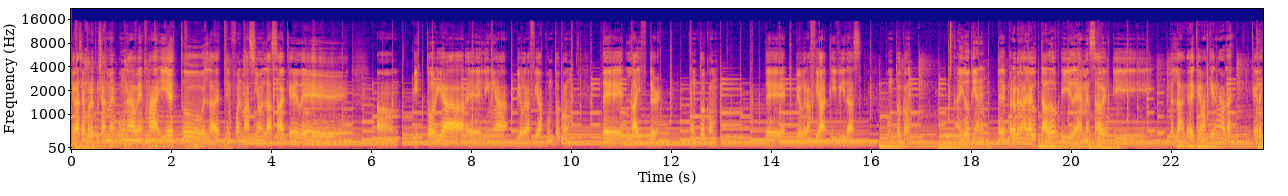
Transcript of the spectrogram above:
Gracias por escucharme una vez más. Y esto, ¿verdad? Esta información la saqué de um, historia eh, línea biografías.com, de lifeder.com, de biografía y vidas.com. Ahí lo tienen. Eh, espero que les haya gustado y déjenme saber. Y, ¿verdad? ¿De qué más quieren hablar? que les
